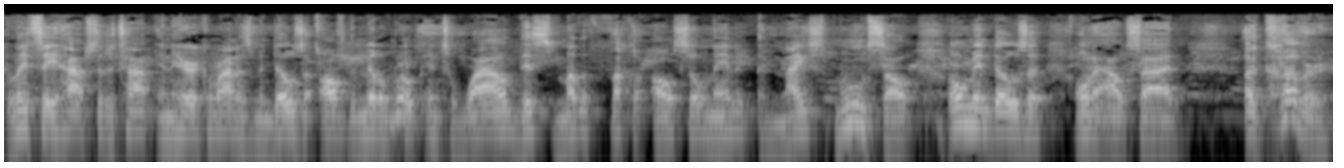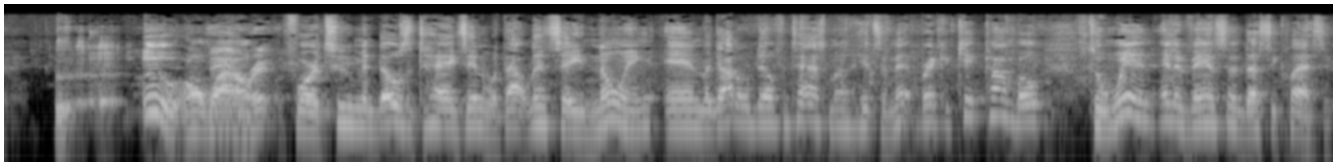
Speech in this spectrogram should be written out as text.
Lince hops to the top and Hurricane Mendoza off the middle rope into Wilde. This motherfucker also landed a nice moonsault on Mendoza on the outside. A cover ooh, on Damn, Wilde for two Mendoza tags in without Lince knowing, and Legado del Fantasma hits a neckbreaker kick combo to win and advance in the Dusty Classic.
